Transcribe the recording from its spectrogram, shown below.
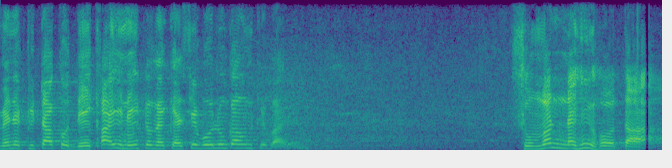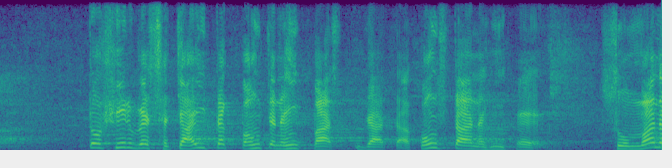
मैंने पिता को देखा ही नहीं तो मैं कैसे बोलूँगा उनके बारे में? सुमन नहीं होता तो फिर वह सच्चाई तक पहुँच नहीं पा जाता, पहुँचता नहीं है। सुमन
